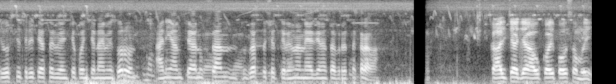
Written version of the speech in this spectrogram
व्यवस्थितरित्या सर्वांचे पंचनामे करून आणि आमच्या नुकसानग्रस्त शेतकऱ्यांना न्याय देण्याचा प्रयत्न करावा. कालच्या ज्या अवकाळी पावसामुळे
